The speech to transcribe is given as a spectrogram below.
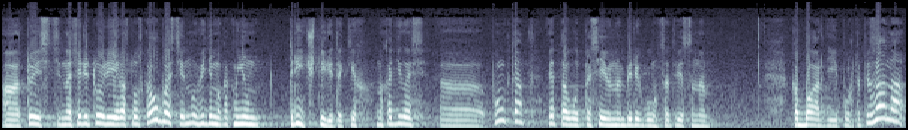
А, то есть на территории Ростовской области, ну, видимо, как минимум 3-4 таких находилось э, пункта. Это вот на северном берегу, соответственно, Кабардии и Порто Пизана,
